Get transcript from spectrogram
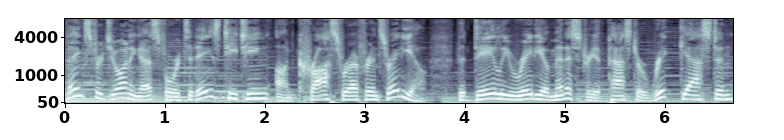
Thanks for joining us for today's teaching on Cross Reference Radio, the daily radio ministry of Pastor Rick Gaston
